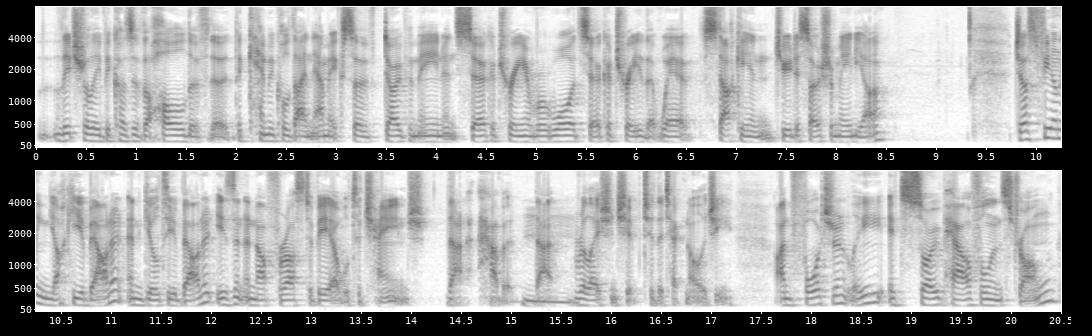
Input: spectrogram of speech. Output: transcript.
literally because of the hold of the, the chemical dynamics of dopamine and circuitry and reward circuitry that we're stuck in due to social media, just feeling yucky about it and guilty about it isn't enough for us to be able to change that habit, that hmm. relationship to the technology. Unfortunately, it's so powerful and strong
